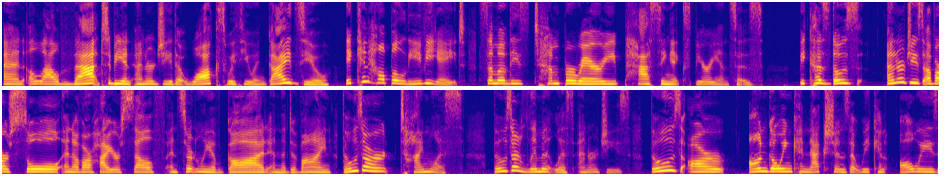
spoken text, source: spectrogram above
and allow that to be an energy that walks with you and guides you, it can help alleviate some of these temporary passing experiences because those energies of our soul and of our higher self, and certainly of God and the divine, those are timeless. Those are limitless energies. Those are ongoing connections that we can always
